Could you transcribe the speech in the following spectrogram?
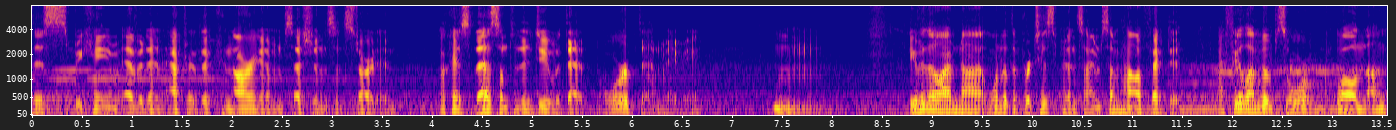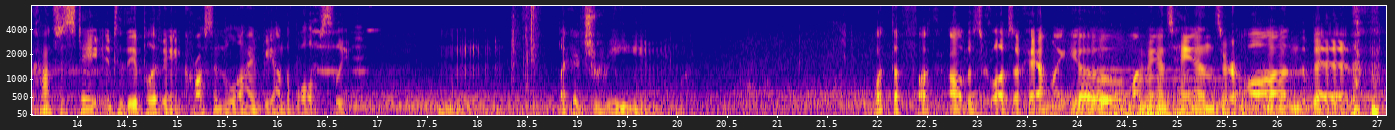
this became evident after the Conarium sessions had started. Okay, so that has something to do with that orb then, maybe. Hmm. Even though I'm not one of the participants, I'm somehow affected. I feel I'm absorbed while in an unconscious state into the oblivion, crossing the line beyond the wall of sleep. Hmm. Like a dream. What the fuck? Oh, those gloves. Okay, I'm like, yo, my man's hands are on the bed.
